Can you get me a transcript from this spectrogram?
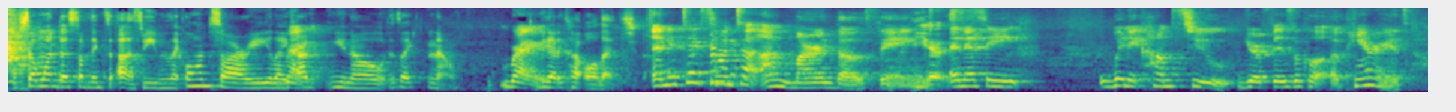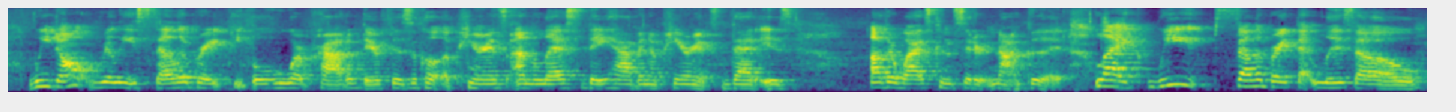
if someone does something to us, we even like, oh, I'm sorry. Like, Right. I'm, you know, it's like no, right. we got to cut all that. and it takes time to unlearn those things. Yes. And I think when it comes to your physical appearance, we don't really celebrate people who are proud of their physical appearance unless they have an appearance that is otherwise considered not good. Like we celebrate that Lizzo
